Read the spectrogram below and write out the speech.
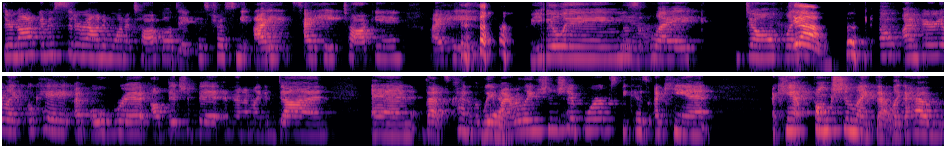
they're not going to sit around and want to talk all day. Because trust me, I I hate talking. I hate feelings. Yeah. Like don't like Yeah. you know, I'm very like, okay, I'm over it. I'll bitch a bit and then I'm like, I'm done. And that's kind of the way Yeah. my relationship works because I can't, I can't function like that. Like I have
